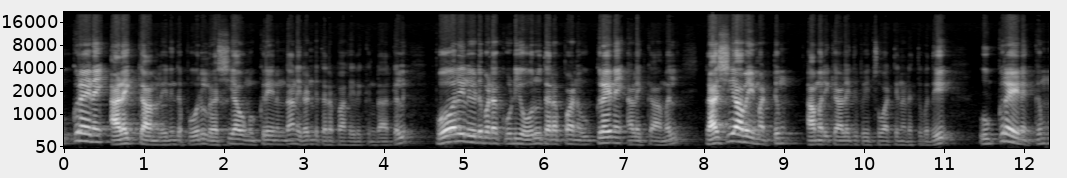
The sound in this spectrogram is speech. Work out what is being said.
உக்ரைனை அழைக்காமல் இந்த போரில் ரஷ்யாவும் உக்ரைனும் தான் இரண்டு தரப்பாக இருக்கின்றார்கள். போரில் ஈடுபடக்கூடிய ஒரு தரப்பான உக்ரைனை அழைக்காமல் ரஷ்யாவை மட்டும் அமெரிக்கா அழைத்து பேச்சுவார்த்தை நடத்துவது உக்ரைனுக்கும்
